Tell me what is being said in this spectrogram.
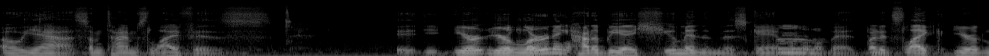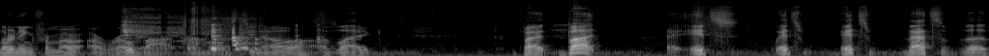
oh yeah sometimes life is you're you're learning how to be a human in this game a Mm. little bit but it's like you're learning from a, a robot almost you know of like but but it's it's it's that's the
